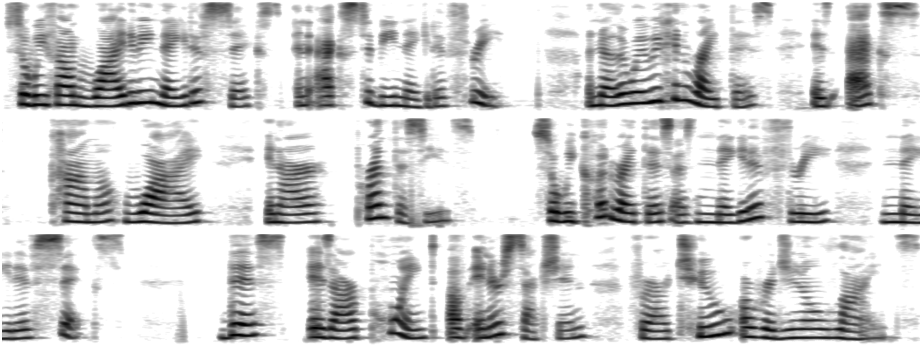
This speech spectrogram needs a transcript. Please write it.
So we found y to be negative 6 and x to be negative 3. Another way we can write this is x, comma, y in our parentheses. So we could write this as negative 3, negative 6. This is our point of intersection for our two original lines.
